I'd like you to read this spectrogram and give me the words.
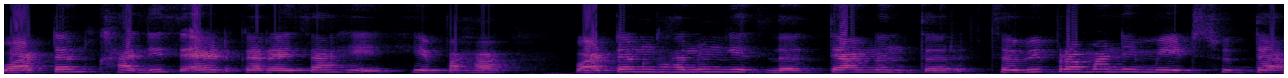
वाटण खालीच ॲड करायचं आहे. हे पहा. वाटण घालून घेतलं. त्यानंतर चवीप्रमाणे मीठ सुद्धा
